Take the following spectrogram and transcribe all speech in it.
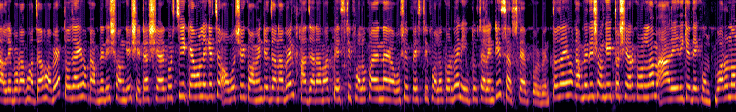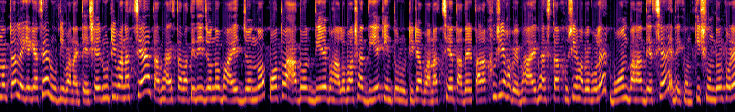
তালের বড়া ভাজা হবে। তো যাই হোক, আপনাদের সঙ্গে সেটা শেয়ার করছি। কেমন লেগেছে? অবশ্যই কমেন্টে জানাবেন। আর যারা আমার পেজটি ফলো করেন নাই, অবশ্যই পেজটি ফলো করবেন। ইউটিউব চ্যানেলটি সাবস্ক্রাইব করবেন। তো যাই হোক, আপনাদের সঙ্গেই তো শেয়ার করলাম। আর এইদিকে দেখুন, বড় ননদটা লেগে গেছে রুটি বানাইতে। সেই রুটি বানাচ্ছে তার ভাইস্তা বাতিদির জন্য, ভাইয়ের জন্য। কত আদর দিয়ে, ভালোবাসা দিয়ে কিন্তু রুটিটা বানাচ্ছে তাদের। তারা খুশি হবে, ভাই ভাইস্তা খুশি হবে বলে বোন বানা দিচ্ছে দেখুন কি সুন্দর করে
